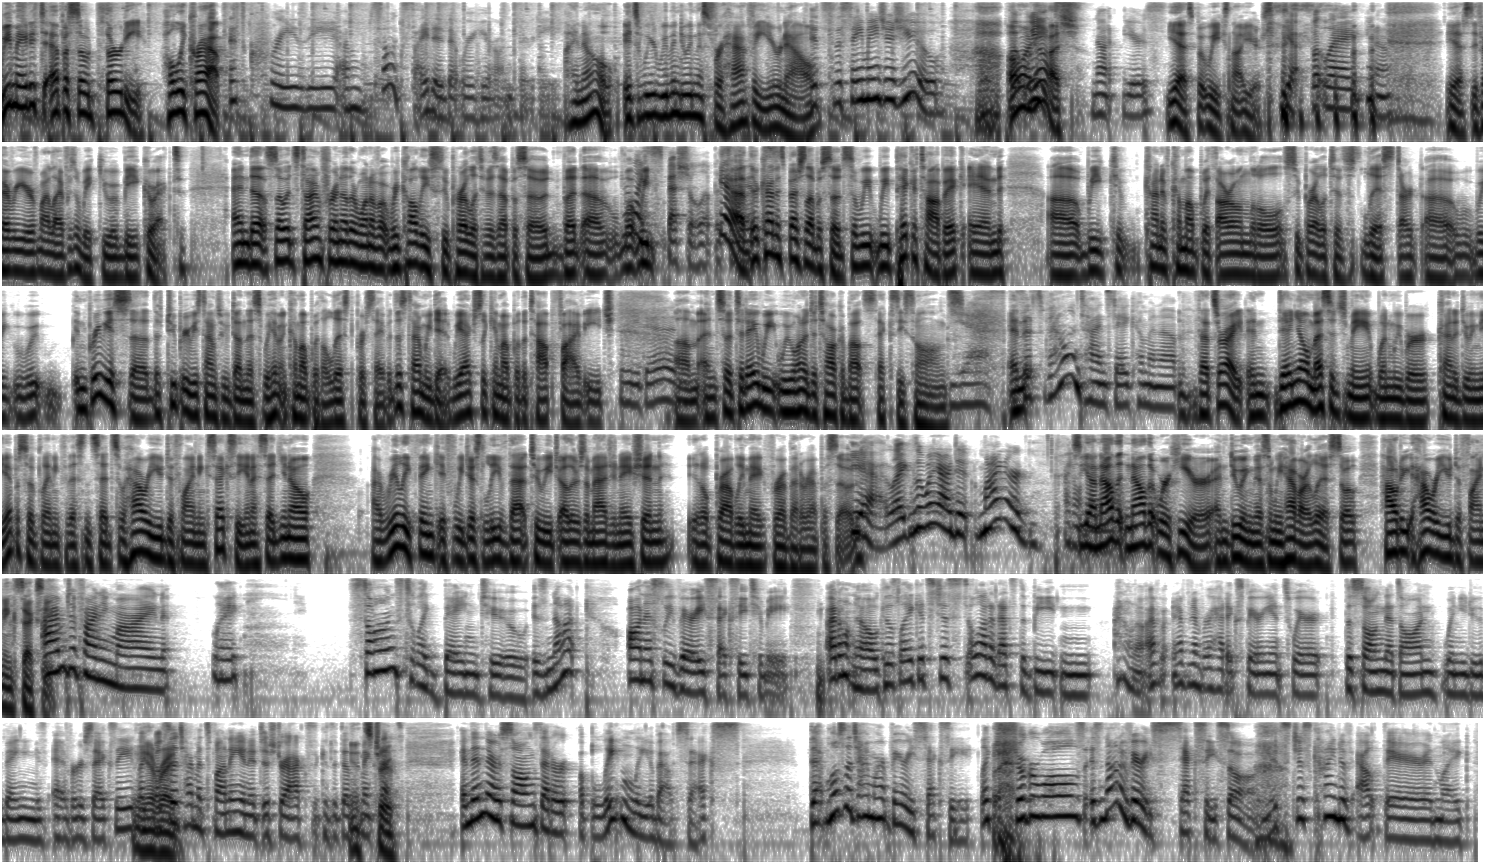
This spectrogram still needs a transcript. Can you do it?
We made it to episode 30. Holy crap. It's crazy. I'm so excited that we're here on 30. I know. It's weird. We've been doing this for half a year now. It's the same age as you. oh my weeks, gosh. Not years. Yes, but weeks, not years. Yeah, but like, you know. yes, if every year of my life was a week, you would be correct. And uh, so it's time for another one of our, we call these superlatives episode, but uh, what like we special episodes. Yeah, they're kind of special episodes. So we, we pick a topic and uh, we c- kind of come up with our own little superlatives list. Our uh, we, we in previous uh, the two previous times we've done this, we haven't come up with a list per se, but this time we did. We actually came up with a top five each. We did. Um, and so today we, we wanted to talk about sexy songs. Yes, and and it's Valentine's Day coming up. that's right. And Danielle messaged me when we were kind of doing the episode planning for this and said, "So how are you defining sexy?" And I said, "You know." I really think if we just leave that to each other's imagination, it'll probably make for a better episode. Yeah, like the way I did mine are. I don't So yeah, know. now that now that we're here and doing this and we have our list, so how do you, how are you defining sexy? I'm defining mine like songs to like bang to is not honestly very sexy to me. I don't know because like it's just a lot of that's the beat and I don't know. I've I've never had experience where the song that's on when you do the banging is ever sexy. Like Yeah, most right. of the time it's funny and it distracts because it doesn't It's make true. sense. And then there are songs that are uh, blatantly about sex that most of the time aren't very sexy. Like Sugar Walls is not a very sexy song. It's just kind of out there and like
